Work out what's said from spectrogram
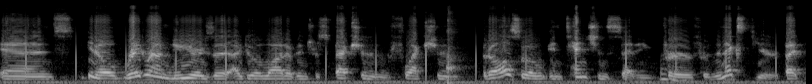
and you know, right around New Year's, I do a lot of introspection and reflection, but also intention setting for for the next year. But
